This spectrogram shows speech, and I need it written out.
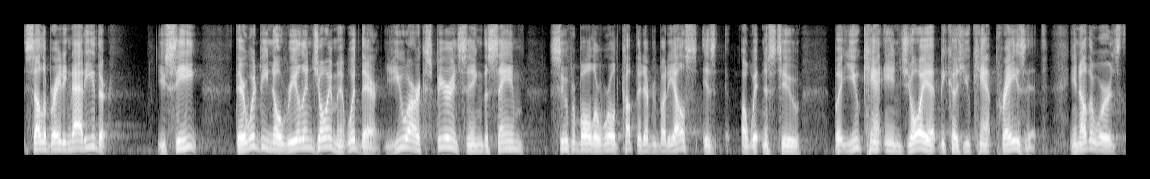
celebrating that either. You see, there would be no real enjoyment, would there? You are experiencing the same Super Bowl or World Cup that everybody else is a witness to, but you can't enjoy it because you can't praise it. In other words,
